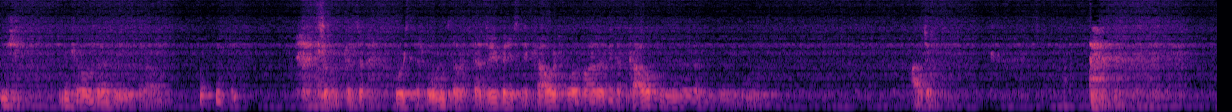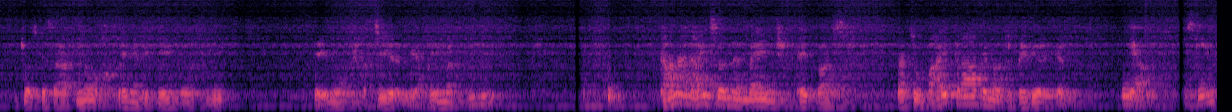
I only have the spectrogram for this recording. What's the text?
ich bin schon unter dem Bild dran. So, also, wo ist der Hund? So, Da drüben ist eine Couch, wo war der Couch? Also, du hast gesagt, noch bringen die Demos mit Demo, spazieren, wie auch immer. Kann ein einzelner Mensch etwas dazu beitragen oder bewirken? Ja, stimmt.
